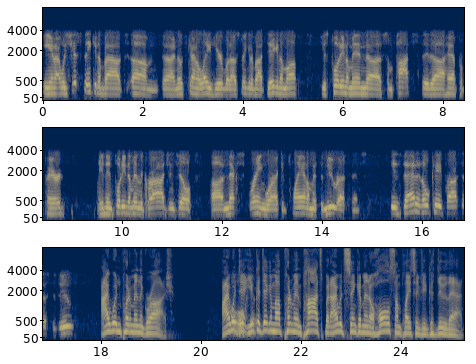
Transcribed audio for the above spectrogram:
and I was just thinking about, um, uh, I know it's kind of late here, but I was thinking about digging them up, just putting them in uh, some pots that uh, I have prepared, and then putting them in the garage until uh, next spring where I could plant them at the new residence. Is that an okay process to do? I wouldn't put them in the garage. I would. Oh, dig okay. You could dig them up, put them in pots, but I would sink them in a hole someplace if you could do that.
